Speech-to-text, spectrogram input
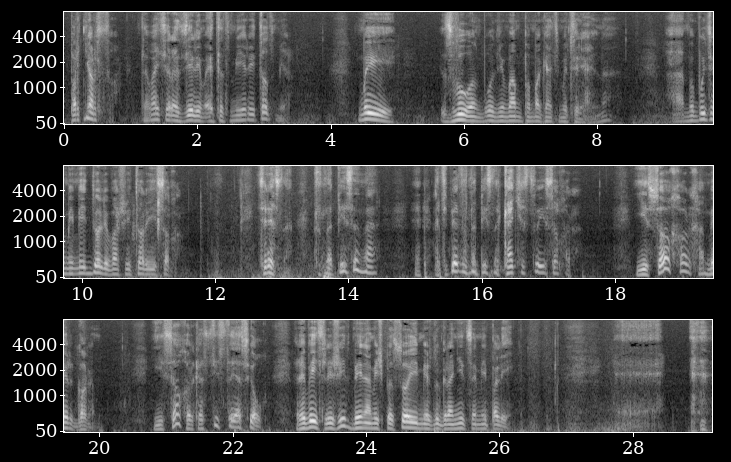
партнерство. Давайте разделим этот мир и тот мир. Мы, Звуон, будем вам помогать материально, мы будем иметь долю вашей Торы и Сохор. Интересно, тут написано, а теперь тут написано качество Исохора. Исохор хамер гором. Исохор костистый осел. Ревейс лежит бейна мишпасои между границами полей.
